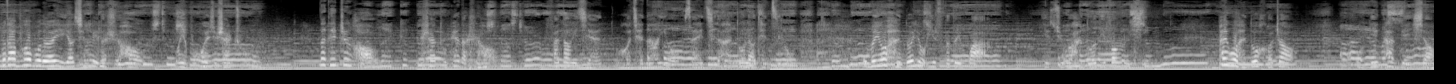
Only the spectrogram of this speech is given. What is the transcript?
不到迫不得已要清理的时候，我也不会去删除。那天正好删图片的时候，翻到以前我和前男友在一起的很多聊天记录，我们有很多有意思的对话，也去过很多地方旅行，拍过很多合照。我边看边笑，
